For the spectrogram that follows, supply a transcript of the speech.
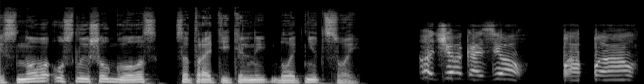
и снова услышал голос с отвратительной блатницой. «Ну чё, козел, попал?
